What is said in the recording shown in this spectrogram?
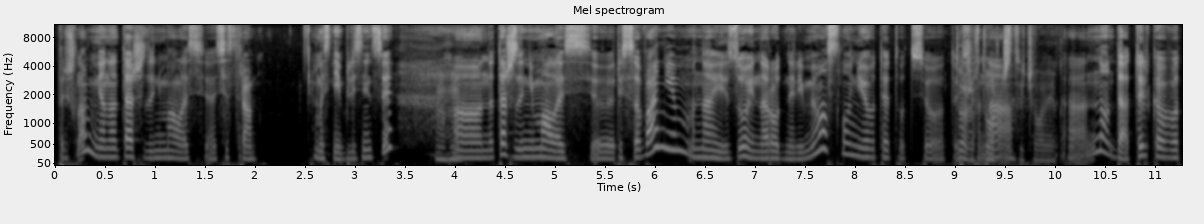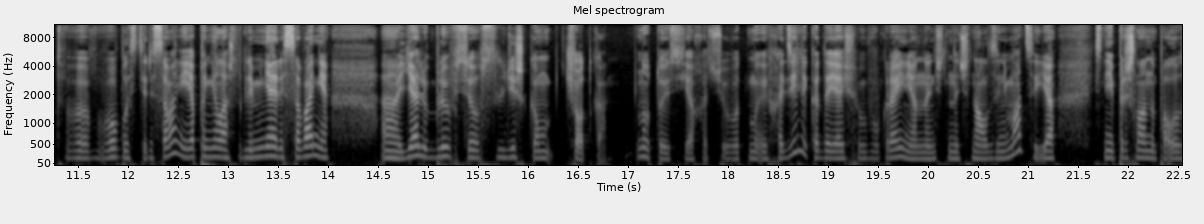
Пришла, у меня Наташа занималась, э, сестра мы с ней близнецы. Uh-huh. А, Наташа занималась э, рисованием, она и Зои народное ремесло, у нее вот это вот все. Тоже в творчестве она, человек. А, ну да, только вот в, в области рисования я поняла, что для меня рисование а, я люблю все слишком четко. Ну, то есть я хочу... Вот мы ходили, когда я еще в Украине, она начинала заниматься, я с ней пришла на пару,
